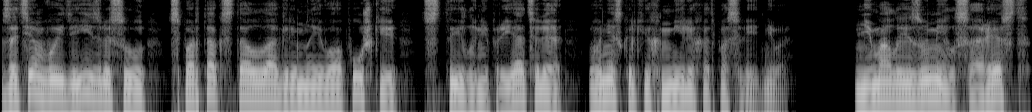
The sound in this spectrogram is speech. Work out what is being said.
Затем, выйдя из лесу, Спартак стал лагерем на его опушке, с тылу неприятеля, в нескольких милях от последнего. Немало изумился арест,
